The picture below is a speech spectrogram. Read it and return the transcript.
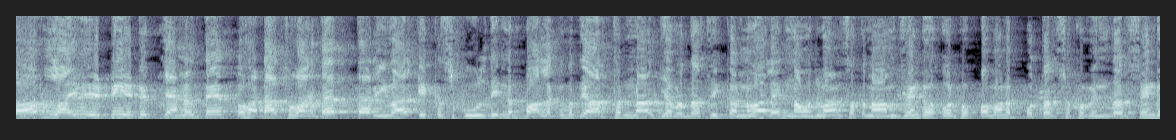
ਪੰਜਾਬ ਲਾਈਵ 88 ਚੈਨਲ ਤੇ ਤੁਹਾਡਾ ਸਵਾਗਤ ਹੈ। ਧਾਰੀਵਾਲ ਇੱਕ ਸਕੂਲ ਦੀ ਨਾਬਾਲਗ ਵਿਦਿਆਰਥਣ ਨਾਲ ਜ਼ਬਰਦਸਤੀ ਕਰਨ ਵਾਲੇ ਨੌਜਵਾਨ ਸਤਨਾਮ ਸਿੰਘ ਉਰਫ ਪਵਨ ਪੁੱਤਰ ਸੁਖਵਿੰਦਰ ਸਿੰਘ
